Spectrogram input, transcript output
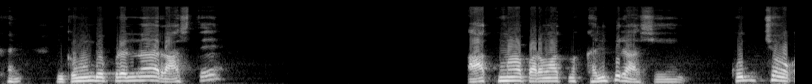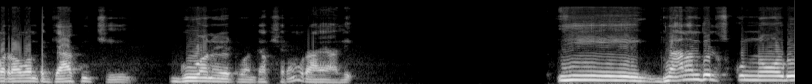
కానీ ఇక ముందు ఎప్పుడన్నా రాస్తే ఆత్మ పరమాత్మ కలిపి రాసి కొంచెం ఒక రవ్వంత గ్యాప్ ఇచ్చి గు అనేటువంటి అక్షరం రాయాలి. ఈ జ్ఞానం తెలుసుకున్నోడు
